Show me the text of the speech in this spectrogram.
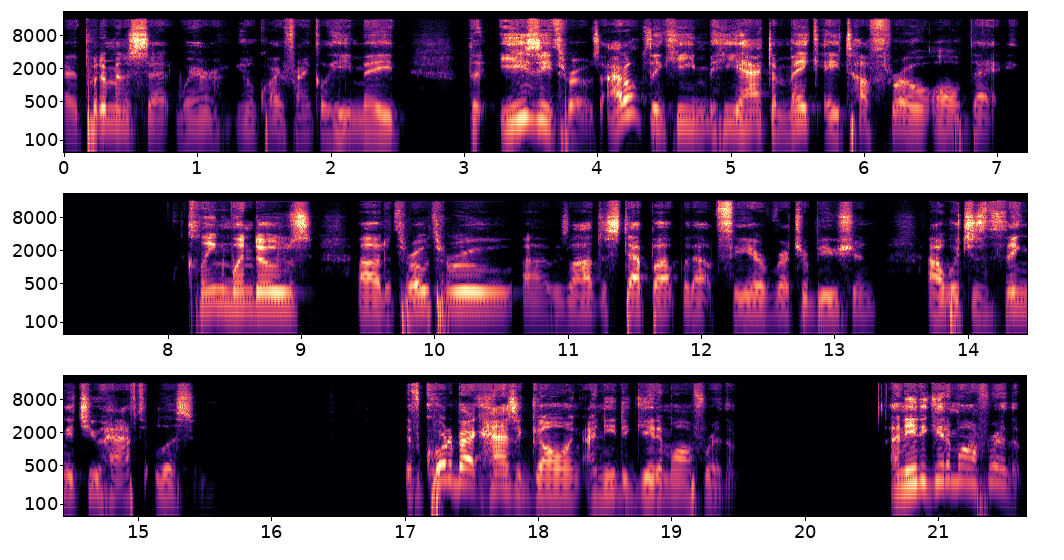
and put him in a set where you know quite frankly he made the easy throws. I don't think he he had to make a tough throw all day. Clean windows uh, to throw through uh, was allowed to step up without fear of retribution uh, which is the thing that you have to listen. If a quarterback has it going i need to get him off rhythm. I need to get him off rhythm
